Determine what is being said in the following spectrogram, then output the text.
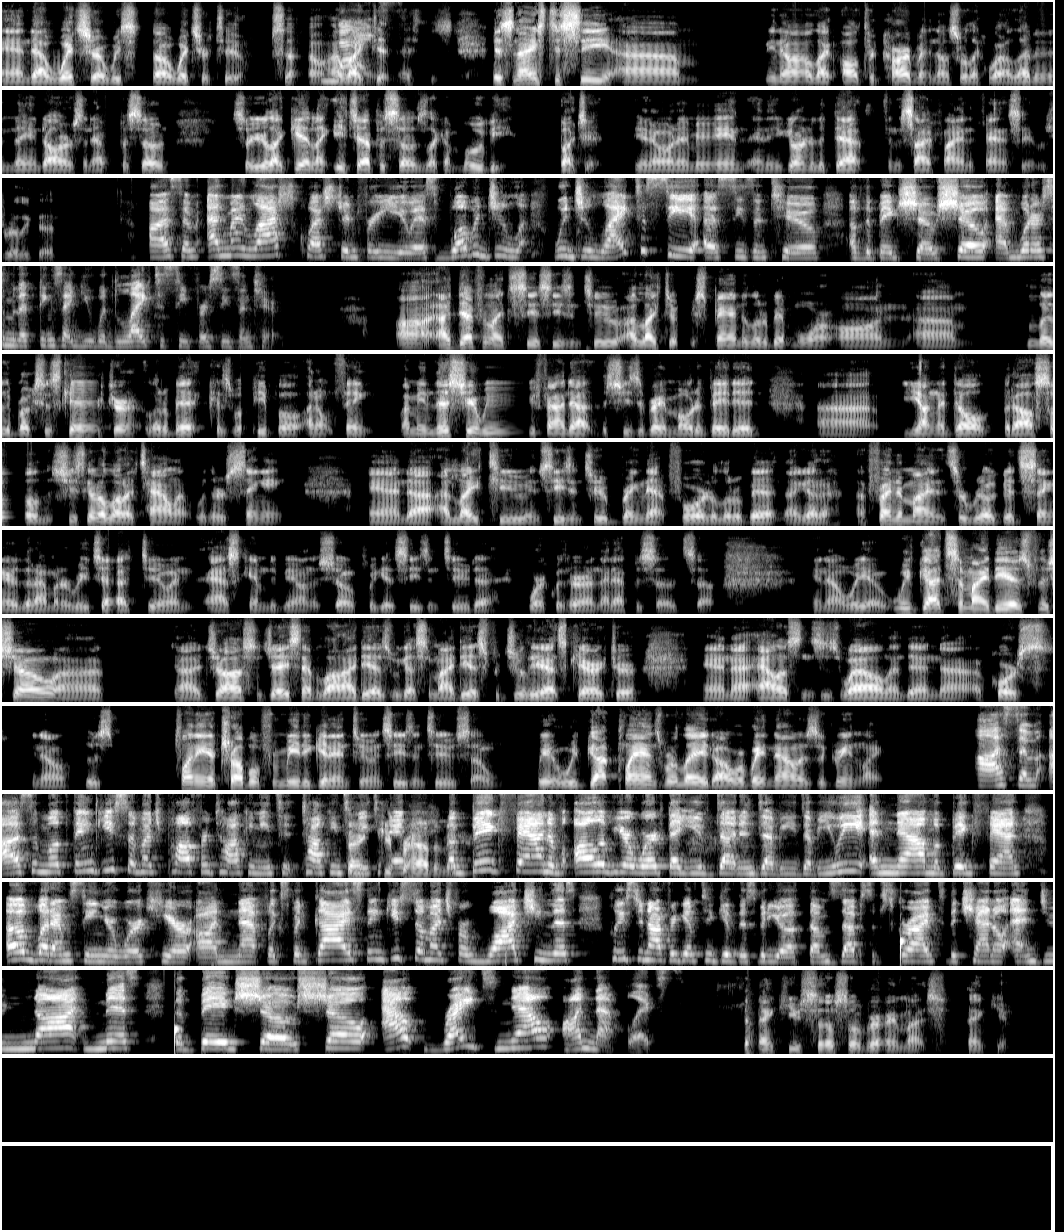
and uh, Witcher, we saw Witcher too. So nice. I liked it. It's, it's, nice to see, um, you know, like Altered Carbon. Those were like what eleven million dollars an episode. So you're like getting like each episode is like a movie budget. You know what I mean? And you go into the depth and the sci-fi and the fantasy. It was really good. Awesome. And my last question for you is what would you would you like to see a season 2 of the Big Show show and what are some of the things that you would like to see for season 2? Uh, I definitely like to see a season two. I'd like to expand a little bit more on um, Lily Brooks's character a little bit because what people I don't think I mean this year we found out that she's a very motivated uh, young adult, but also she's got a lot of talent with her singing and uh, I'd like to in season two bring that forward a little bit. I got a, a friend of mine that's a real good singer that I'm going to reach out to and ask him to be on the show if we get season two to work with her on that episode. So, you know, we we've got some ideas for the show. Uh, uh, Josh and Jason have a lot of ideas. We got some ideas for Juliet's character and uh, Allison's as well. And then, uh, of course, you know, there's plenty of trouble for me to get into in season two. So we, we've got plans. We're laid. All we're waiting now is the green light. Awesome, awesome. Well, thank you so much, Paul, for talking me to talking to thank me today. Thank you for having me. A big fan of all of your work that you've done in WWE, and now I'm a big fan of what I'm seeing your work here on Netflix. But guys, thank you so much for watching this. Please do not forget to give this video a thumbs up, subscribe to the channel, and do not miss the Big Show show out right now on Netflix. Thank you so so very much. Thank you.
